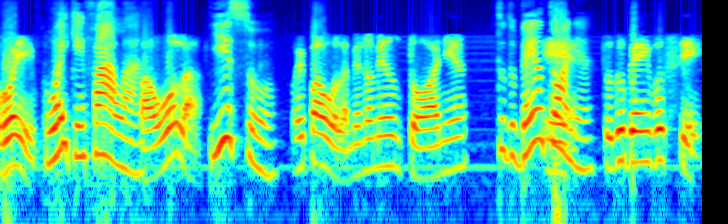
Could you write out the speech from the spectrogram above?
Oi, Oi, quem fala? Paola? Isso. Oi, Paola. Meu nome é Antônia. Tudo bem, Antônia? É, tudo bem, e você?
